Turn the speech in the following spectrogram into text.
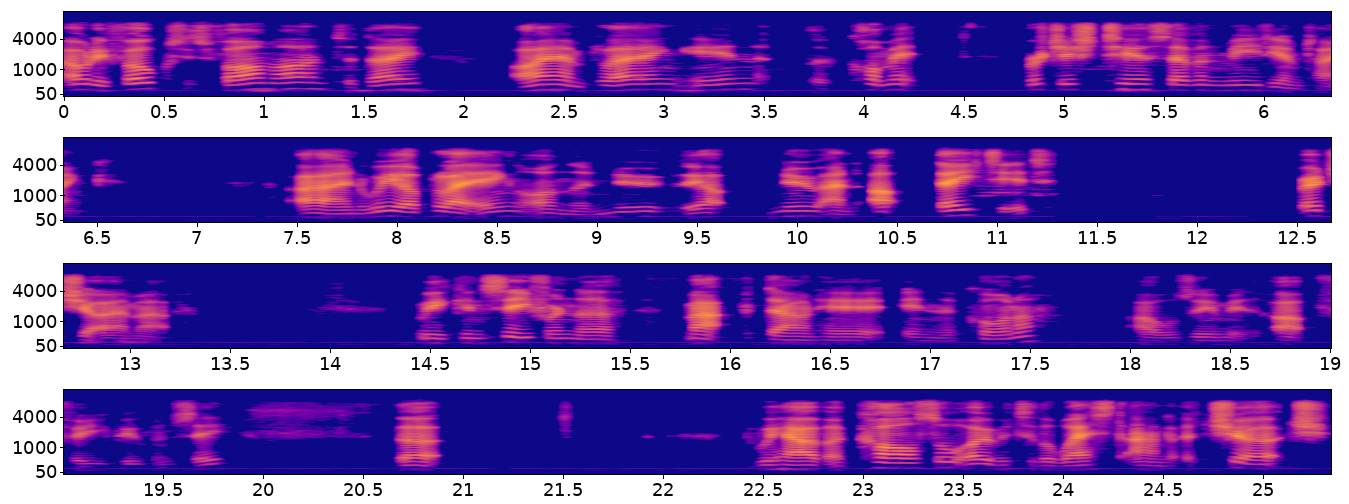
Howdy folks, it's Farmer and today I am playing in the Comet British Tier 7 medium tank. And we are playing on the new the up, new and updated Redshire map. We can see from the map down here in the corner, I will zoom it up for you people to see, that we have a castle over to the west and a church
